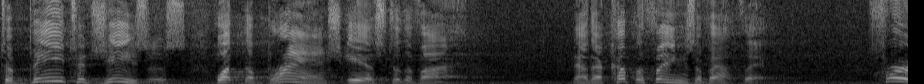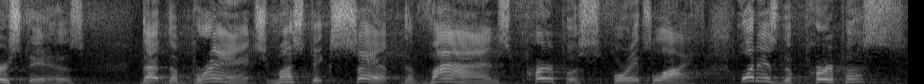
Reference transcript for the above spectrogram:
To be to Jesus what the branch is to the vine. Now, there are a couple of things about that. First is that the branch must accept the vine's purpose for its life. What is the purpose?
